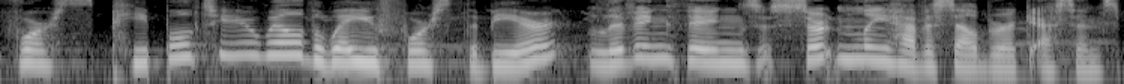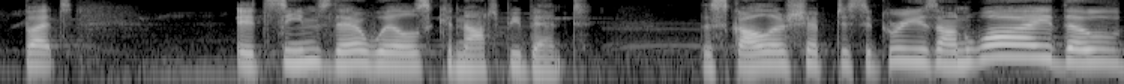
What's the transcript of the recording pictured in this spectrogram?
force people to your will the way you force the beer? Living things certainly have a Selberic essence, but it seems their wills cannot be bent. The scholarship disagrees on why, though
